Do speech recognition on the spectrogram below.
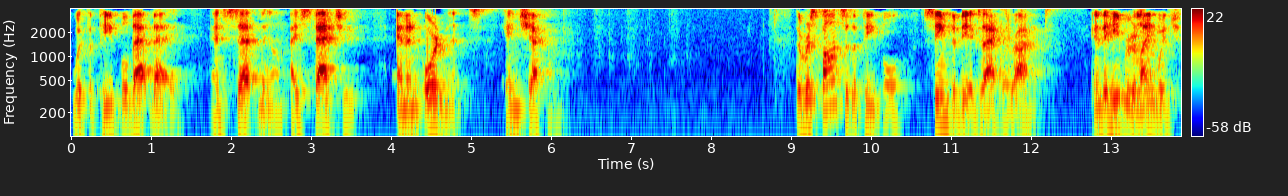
with the people that day, and set them a statute and an ordinance in Shechem. The response of the people seemed to be exactly right. In the Hebrew language,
